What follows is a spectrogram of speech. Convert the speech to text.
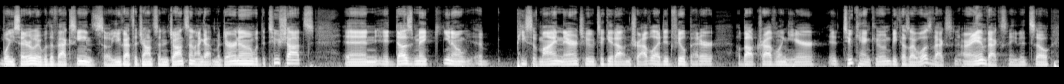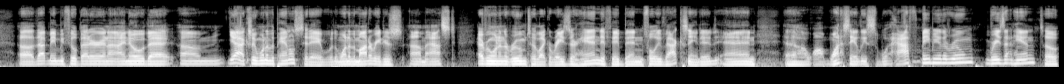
what you said earlier with the vaccines. So you got the Johnson and Johnson, I got Moderna with the two shots, and it does make you know peace of mind there to to get out and travel. I did feel better about traveling here to Cancun because I was vaccinated or I am vaccinated. So uh, that made me feel better. And I know that um, yeah, actually one of the panels today, one of the moderators um, asked everyone in the room to like raise their hand if they've been fully vaccinated, and uh, I want to say at least half maybe of the room raised that hand. So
